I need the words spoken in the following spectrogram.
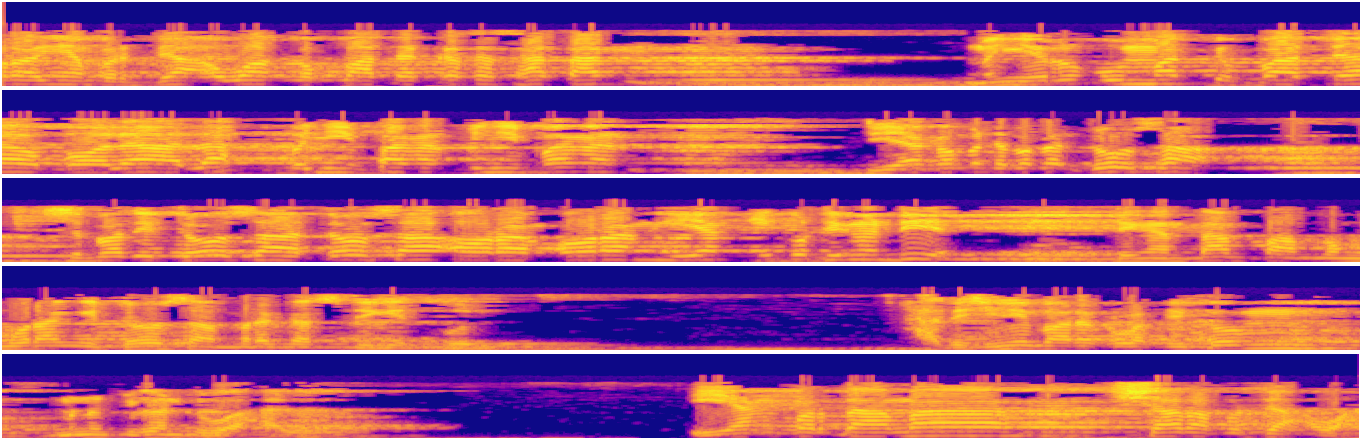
orang yang berdakwah kepada kesesatan, menyeru umat kepada bolalah penyimpangan-penyimpangan dia akan mendapatkan dosa. Seperti dosa-dosa orang-orang yang ikut dengan dia dengan tanpa mengurangi dosa mereka sedikit pun. Hadis ini fikum menunjukkan dua hal. Yang pertama syaraf dakwah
